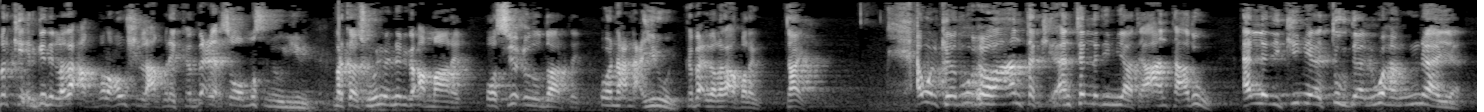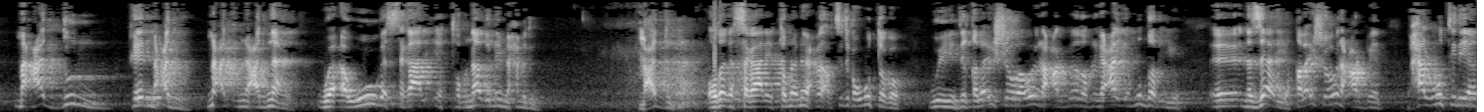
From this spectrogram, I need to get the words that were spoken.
Markii ergadii laga aqbalo hawshii la aqbalay kabacdi isagoo muslim uu yimid. Markaasuu weliba nebiga ammaanay oo sii cudur daartay oo nacnacyiri wey kabacdi laga aqbalay. Awalkeedu wuxuu ahaa anta aladii miyaata anta adigu alladii kimiya tuhdaa lagu hanuuninaya macadun reer macad macad ibnu cadnaan waa awowga sagaal iyo wey macadun odaga sagaal iyo tobnaad nebi maxamed absirka ugu tago. Weeye dee qabaaisha waaweyn carbeed oo ribica iyo mudar iyo nazaar iyo qabaaisha waaweyn carbeed. Waxaa lagu tiriyaa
